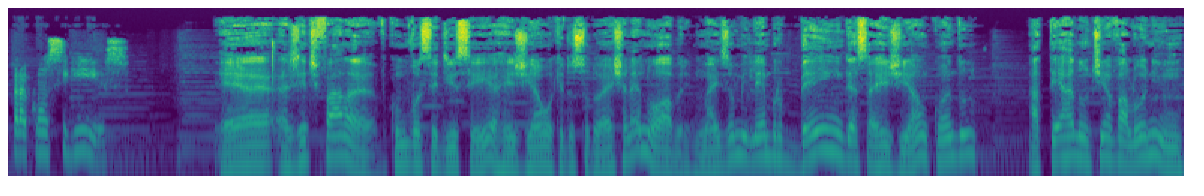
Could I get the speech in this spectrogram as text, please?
para conseguir isso. É, a gente fala, como você disse aí, a região aqui do Sudoeste é nobre, mas eu me lembro bem dessa região quando a terra não tinha valor nenhum.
